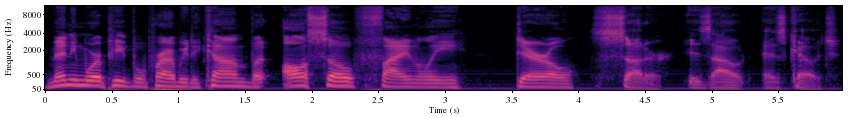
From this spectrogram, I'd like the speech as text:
many more people probably to come, but also finally Daryl Sutter is out as coach.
